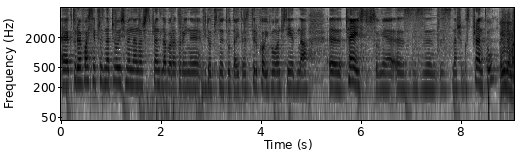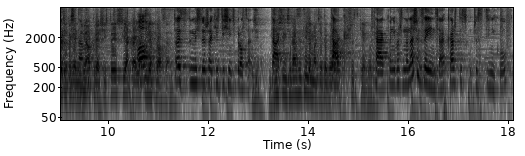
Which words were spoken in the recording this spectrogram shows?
e, które właśnie przeznaczyłyśmy na nasz sprzęt laboratoryjny widoczny tutaj. To jest tylko i wyłącznie jedna e, część w sumie e, z, z, z naszego sprzętu. To ile macie który tego, jakbyś posiadamy. miał określić? To jest jaka, O, ile procent? To jest myślę, że jakieś 10%. tak. 10 razy tyle macie tego Tak. wszystkiego. Tak, ponieważ na naszych zajęciach każdy z uczestników,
